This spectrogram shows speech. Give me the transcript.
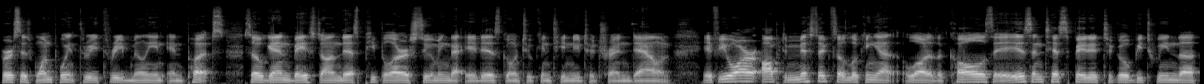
versus 1.33 million in puts. So again, based on this, people are assuming that it is going to continue to trend down. If you are optimistic, so looking at a lot of the calls, it is anticipated to go between the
